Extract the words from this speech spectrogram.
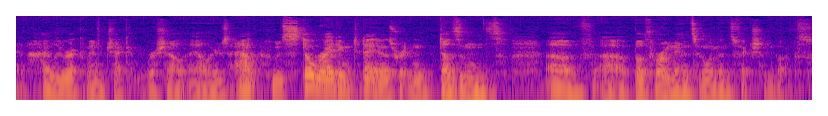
and highly recommend checking Rochelle Alers out, who is still writing today and has written dozens of uh, both romance and women's fiction books.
